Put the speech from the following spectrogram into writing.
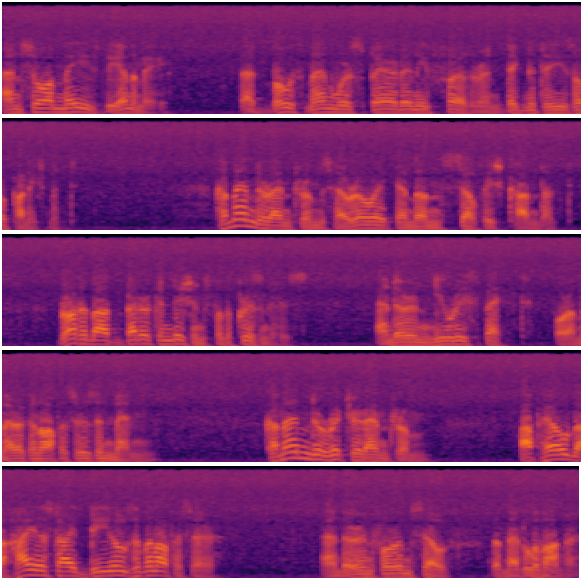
and so amazed the enemy that both men were spared any further indignities or punishment. Commander Antrim's heroic and unselfish conduct brought about better conditions for the prisoners and earned new respect for American officers and men. Commander Richard Antrim upheld the highest ideals of an officer and earned for himself the Medal of Honor.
